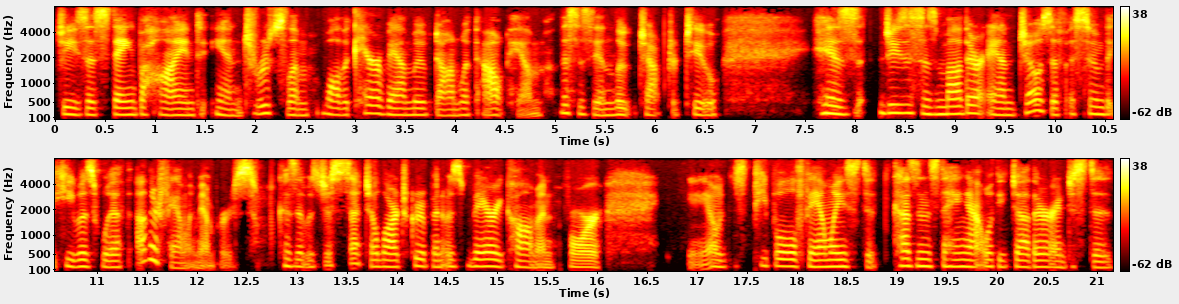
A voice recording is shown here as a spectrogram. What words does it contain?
Jesus staying behind in Jerusalem while the caravan moved on without him. This is in Luke chapter 2. His Jesus's mother and Joseph assumed that he was with other family members because it was just such a large group and it was very common for you know just people families to cousins to hang out with each other and just to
